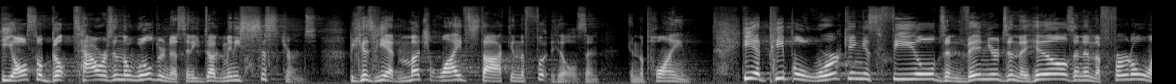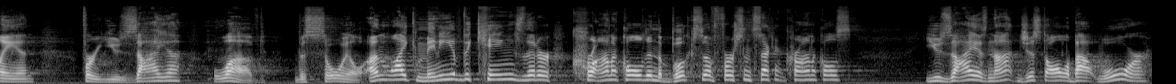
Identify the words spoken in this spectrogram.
He also built towers in the wilderness, and he dug many cisterns because he had much livestock in the foothills and in the plain. He had people working his fields and vineyards in the hills and in the fertile land, for Uzziah loved the soil. Unlike many of the kings that are chronicled in the books of 1st and 2nd Chronicles, Uzziah is not just all about war.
